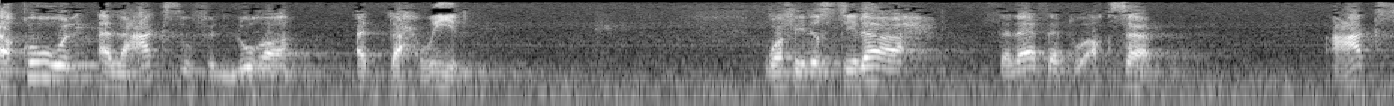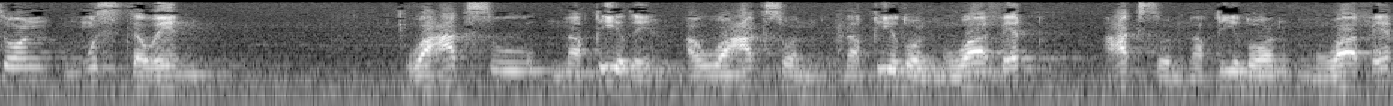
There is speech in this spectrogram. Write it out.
أقول العكس في اللغة التحويل. وفي الاصطلاح ثلاثة أقسام. عكس مستو وعكس نقيض أو عكس نقيض موافق عكس نقيض موافق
